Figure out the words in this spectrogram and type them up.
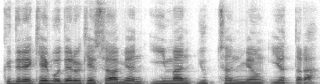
그들의 계보대로 계수하면 2만 6천 명이었더라.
